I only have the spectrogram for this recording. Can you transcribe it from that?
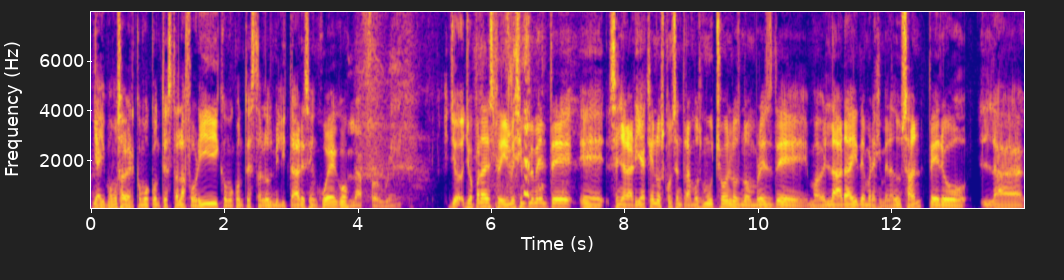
Y ahí vamos a ver cómo contesta la FORI, cómo contestan los militares en juego. La foreign. Yo, yo para despedirme simplemente eh, señalaría que nos concentramos mucho en los nombres de Mabel Lara y de María Jimena Duzán, pero la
